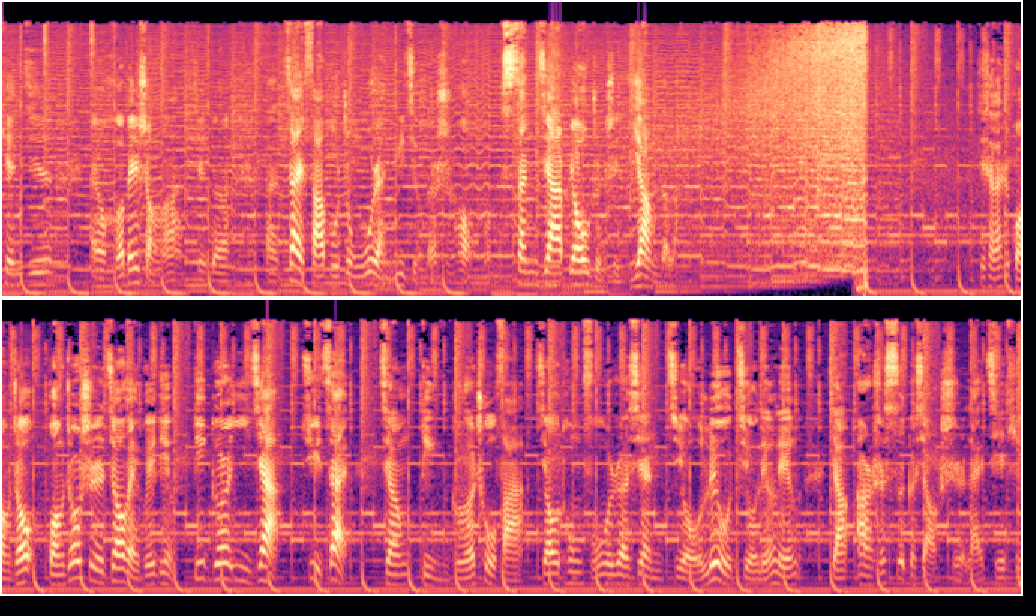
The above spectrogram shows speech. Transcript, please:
天津，还有河北省啊，这个呃，再发布重污染预警的时候，三家标准是一样的了。接下来是广州，广州市交委规定，的哥溢价拒载将顶格处罚，交通服务热线九六九零零将二十四个小时来接听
